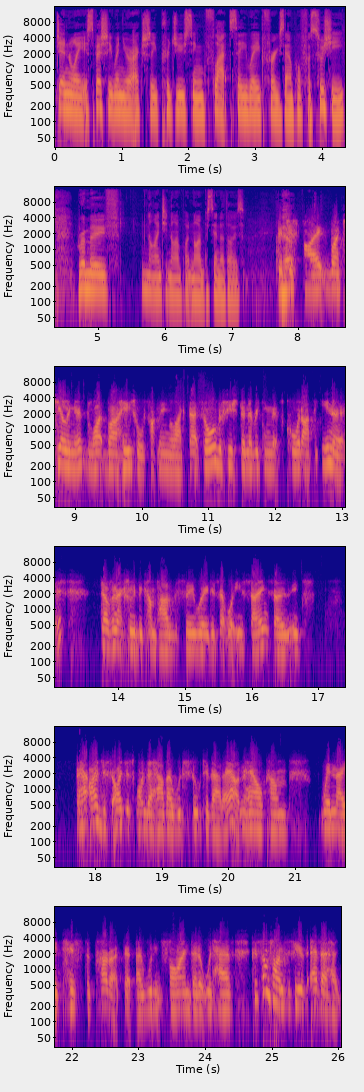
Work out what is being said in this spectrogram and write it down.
generally, especially when you're actually producing flat seaweed, for example, for sushi, remove 99.9% of those. But Now- just by, by killing it, like by heat or something like that. So all the fish and everything that's caught up in it doesn't actually become part of the seaweed. Is that what you're saying? So it's, I just, I just wonder how they would filter that out and how come when they test the product that they wouldn't find that it would have, because sometimes if you've ever had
